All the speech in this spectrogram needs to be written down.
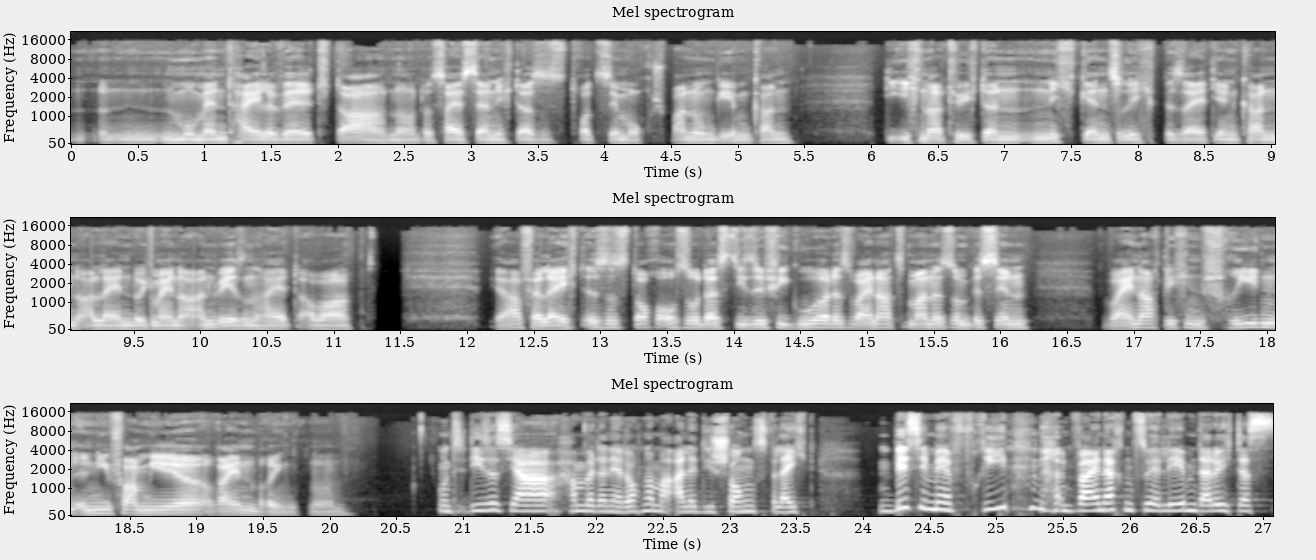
ein Moment heile Welt da. Ne? Das heißt ja nicht, dass es trotzdem auch Spannung geben kann die ich natürlich dann nicht gänzlich beseitigen kann, allein durch meine Anwesenheit. Aber ja, vielleicht ist es doch auch so, dass diese Figur des Weihnachtsmannes so ein bisschen weihnachtlichen Frieden in die Familie reinbringt. Ne? Und dieses Jahr haben wir dann ja doch nochmal alle die Chance, vielleicht ein bisschen mehr Frieden an Weihnachten zu erleben, dadurch, dass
